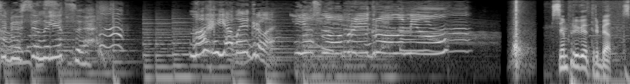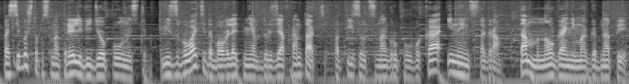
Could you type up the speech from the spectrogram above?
Тебя все на лице. Но я выиграла. Я снова проиграла, мяу. Всем привет, ребят! Спасибо, что посмотрели видео полностью. Не забывайте добавлять меня в друзья ВКонтакте, подписываться на группу ВК и на Инстаграм. Там много аниме-годноты.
